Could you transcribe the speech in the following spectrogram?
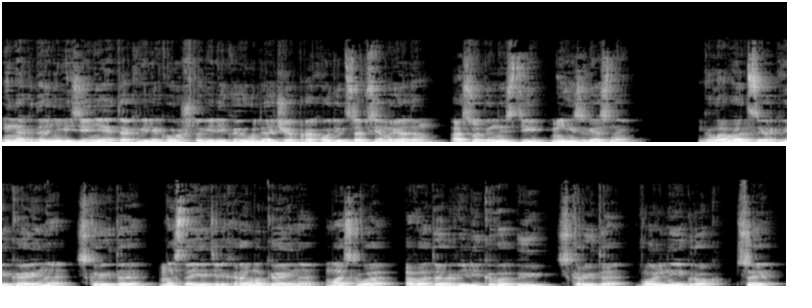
Иногда невезение так велико, что великая удача проходит совсем рядом. Особенности неизвестны. Глава церкви Каина. Скрыто. Настоятель храма Каина. Москва. Аватар великого И. Скрыто. Вольный игрок. С.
